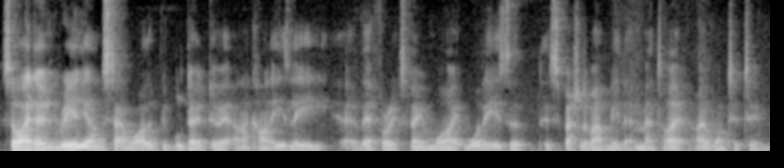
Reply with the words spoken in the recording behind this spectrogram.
So I don't really understand why other people don't do it, and I can't easily uh, therefore explain why what it is that is special about me that meant I I wanted to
